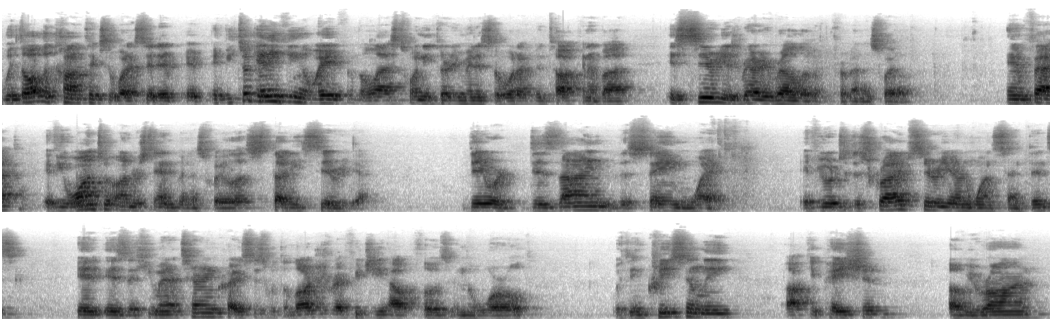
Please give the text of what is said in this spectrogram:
with all the context of what I said, if, if, you took anything away from the last 20, 30 minutes of what I've been talking about, is Syria is very relevant for Venezuela. In fact, if you want to understand Venezuela, study Syria. They were designed the same way. If you were to describe Syria in one sentence, it is a humanitarian crisis with the largest refugee outflows in the world, with increasingly occupation of Iran,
